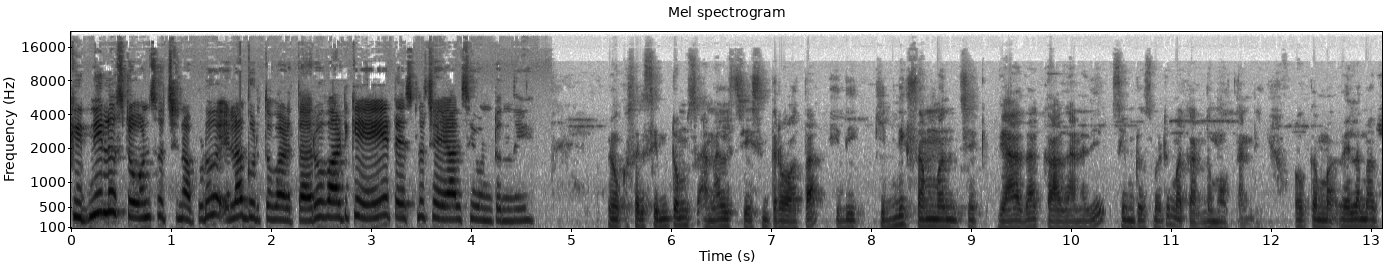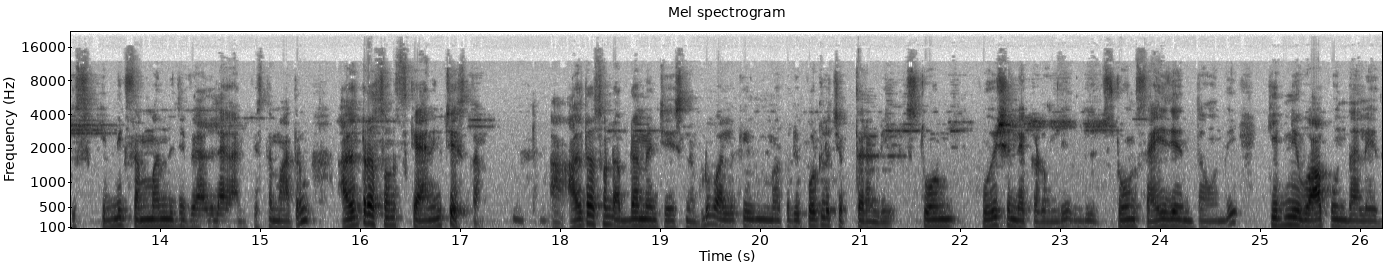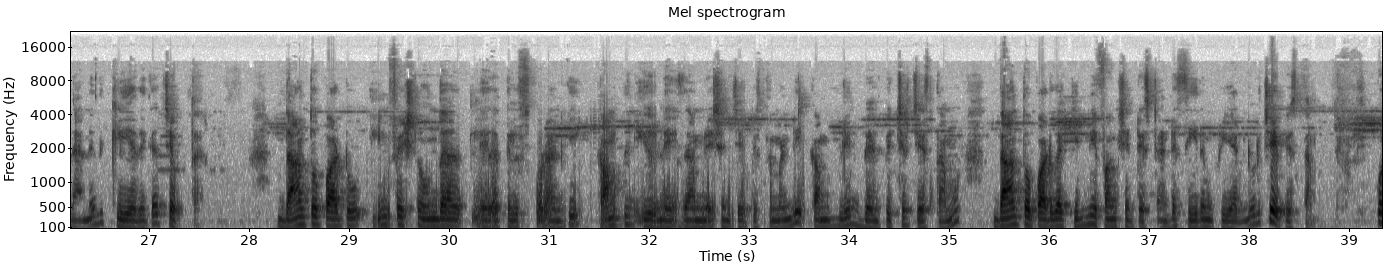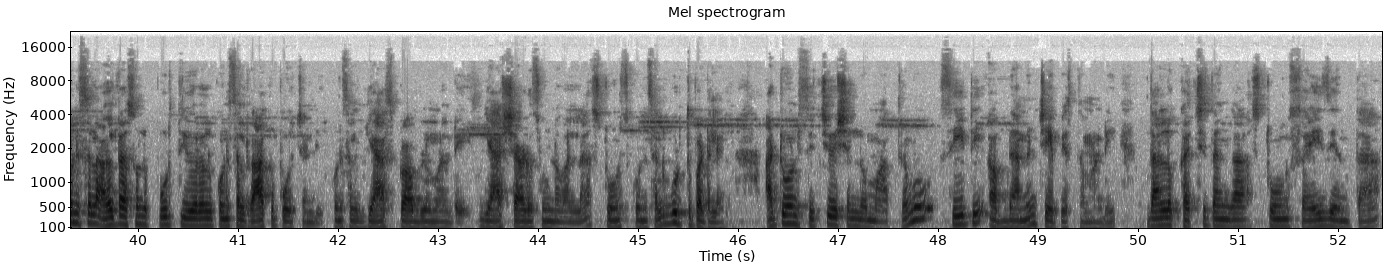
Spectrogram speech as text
కిడ్నీలో స్టోన్స్ వచ్చినప్పుడు ఎలా గుర్తుపడతారు? వాటికి ఏ టెస్ట్లు చేయాల్సి ఉంటుంది? మేము ఒకసారి సిమ్టమ్స్ అనాలిసిస్ చేసిన తర్వాత ఇది కిడ్నీకి సంబంధించిన వ్యాధా కాదా అనేది సిమ్టమ్స్ బట్టి మాకు అర్థమవుతుంది. ఒకవేళ మాకు కిడ్నీకి సంబంధించిన వ్యాధిలాగా అనిపిస్తే మాత్రం అల్ట్రాసౌండ్ స్కానింగ్ చేస్తాం. ఆ అల్ట్రాసౌండ్ అబ్డామిన్ చేసినప్పుడు వాళ్ళకి మాకు రిపోర్ట్లో చెప్తారండి స్టోన్ పొజిషన్ ఎక్కడ ఉంది? స్టోన్ సైజ్ ఎంత ఉంది? కిడ్నీ వాపు ఉందా లేదా? అనేది క్లియర్గా చెప్తారు. దాంతోపాటు ఇన్ఫెక్షన్ ఉందా లేదా తెలుసుకోవడానికి కంప్లీట్ యూరిన్ ఎగ్జామినేషన్ చేపిస్తామండి. కంప్లీట్ బ్లడ్ పిక్చర్ చేస్తాము. దాంతోపాటుగా కిడ్నీ ఫంక్షన్ టెస్ట్ అంటే సీరం క్రియాని కూడా చేపిస్తాం. కొన్నిసార్లు అల్ట్రాసౌండ్ పూర్తి వివరాలు కొన్నిసార్లు రాకపోవచ్చు అండి కొన్నిసార్లు గ్యాస్ ప్రాబ్లం అంటే గ్యాస్ షాడోస్ ఉండడం వల్ల స్టోన్స్ కొన్నిసార్లు గుర్తుపట్టలేదు. అటువంటి సిచ్యువేషన్లో మాత్రము సిటీ అబ్డామిన్ చేపిస్తామండి. దానిలో ఖచ్చితంగా స్టోన్ సైజ్ ఎంత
